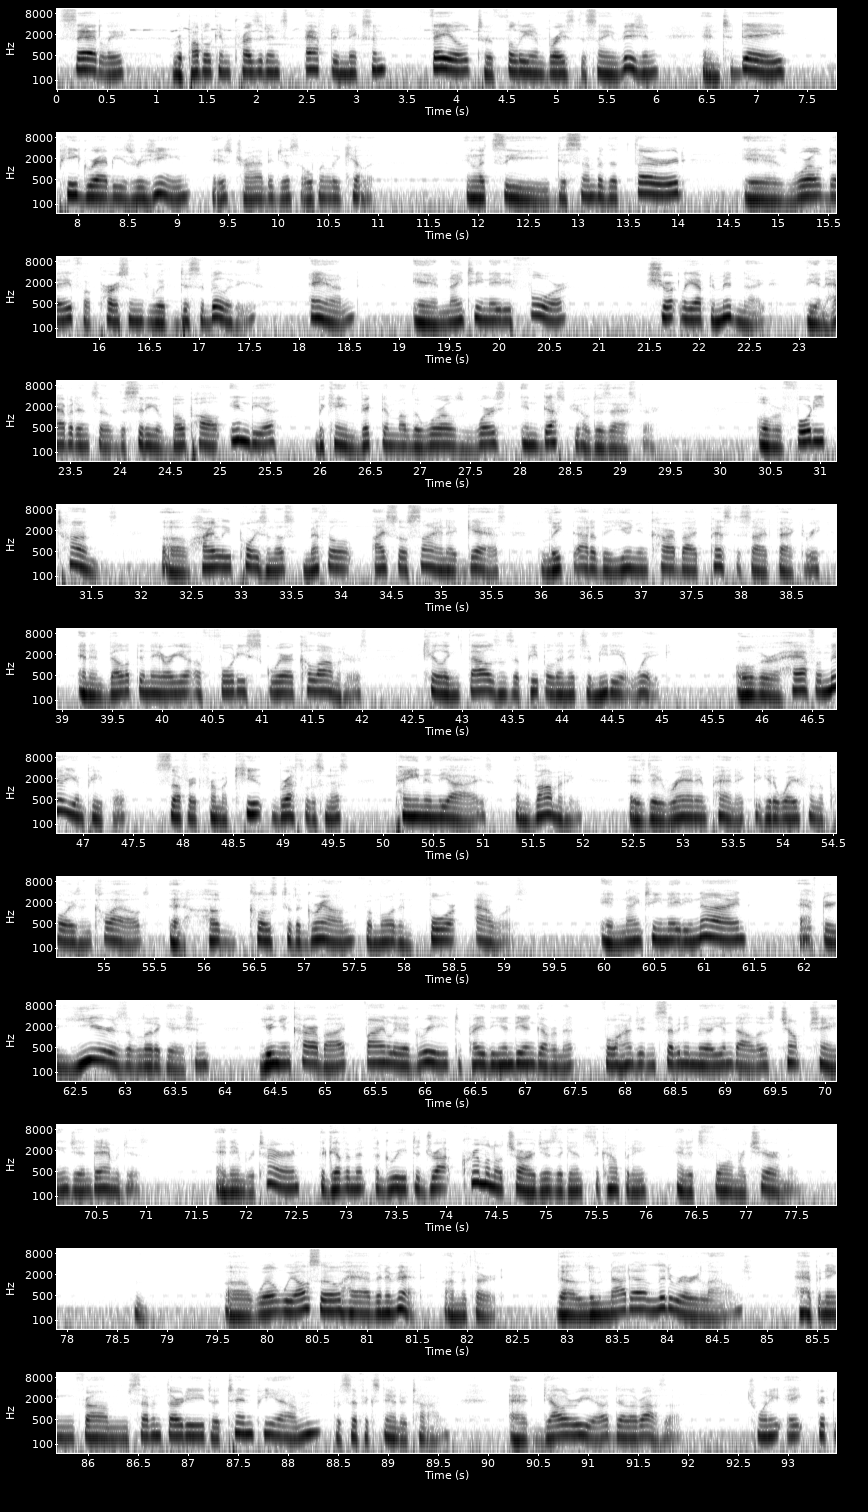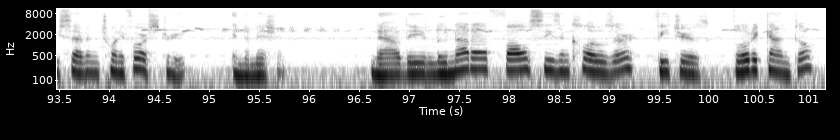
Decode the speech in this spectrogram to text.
Sadly, Republican presidents after Nixon failed to fully embrace the same vision, and today, P. Grabby's regime is trying to just openly kill it. And let's see, December the 3rd is World Day for Persons with Disabilities, and in 1984, shortly after midnight, the inhabitants of the city of Bhopal, India, became victim of the world's worst industrial disaster. Over 40 tons of highly poisonous methyl isocyanate gas leaked out of the Union Carbide pesticide factory and enveloped an area of 40 square kilometers, killing thousands of people in its immediate wake. Over half a million people suffered from acute breathlessness, pain in the eyes, and vomiting as they ran in panic to get away from the poison clouds that hugged close to the ground for more than four hours. In 1989, after years of litigation, Union Carbide finally agreed to pay the Indian government $470 million chump change in damages. And in return, the government agreed to drop criminal charges against the company and its former chairman. Hmm. Uh, well, we also have an event on the 3rd. The Lunada Literary Lounge, happening from 7.30 to 10 p.m. Pacific Standard Time at Galleria de la Raza, 2857 24th Street in the Mission. Now, the Lunada Fall Season Closer features Floricanto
